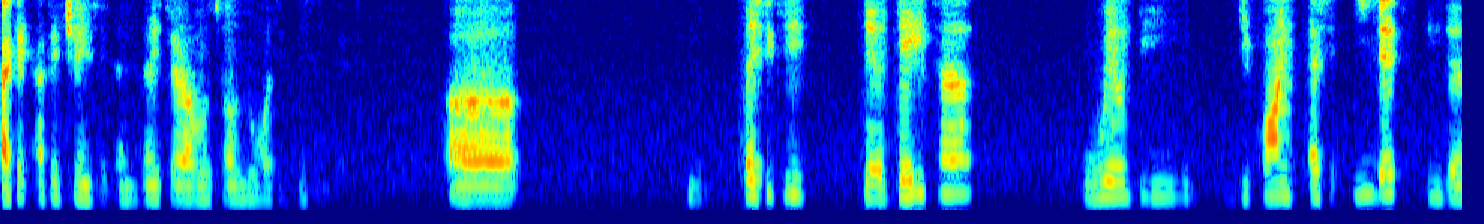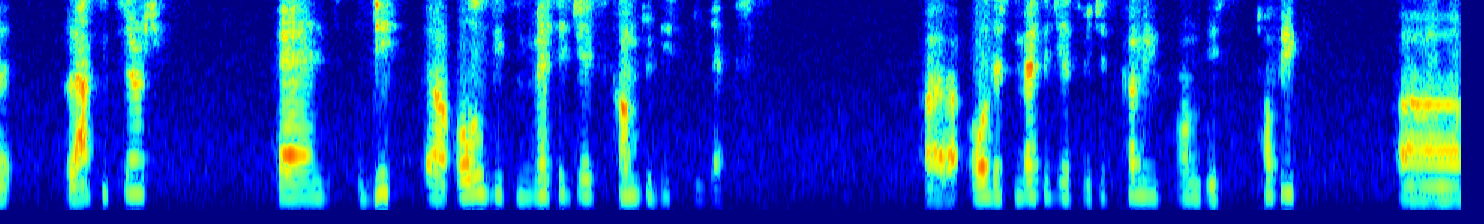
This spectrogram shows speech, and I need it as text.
I can I can change it, and later I will tell you what it is. Uh, basically, the data will be defined as an index in the Elasticsearch, and this uh, all these messages come to this index. Uh, all these messages which is coming from this topic uh,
